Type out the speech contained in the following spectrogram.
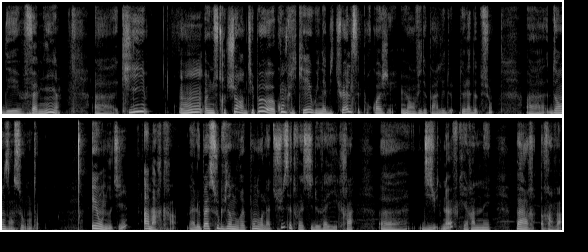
des familles qui ont une structure un petit peu euh, compliquée ou inhabituelle. C'est pourquoi j'ai eu envie de parler de, l'adoption euh, dans un second temps. Et on nous dit, à bah, le Passouk vient nous répondre là-dessus, cette fois-ci de Vayikra 18.9, euh, qui est ramené par Rava.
